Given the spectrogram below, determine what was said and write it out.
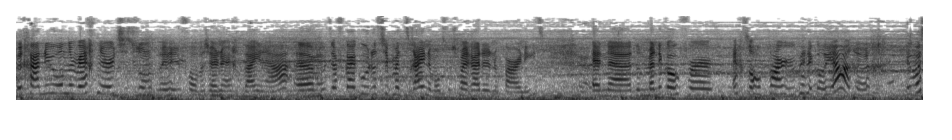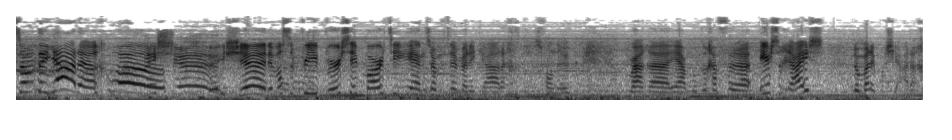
we gaan nu onderweg naar het station. In ieder geval, we zijn er echt bijna. Eh, we moeten even kijken hoe dat zit met treinen, want volgens mij rijden er een paar niet. En dan ben ik over echt al een paar uur ben ik al jarig. Ik was zo meteen jarig. Wow. Feestje. Dit was de pre-birthday party en zo meteen ben ik jarig. Dat is wel leuk. Maar ja, moet nog even uh, eerste reis. Dan ben ik pas jarig.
